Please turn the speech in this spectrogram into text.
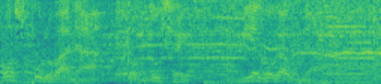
Voz Urbana. Conduce Diego Gauna.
